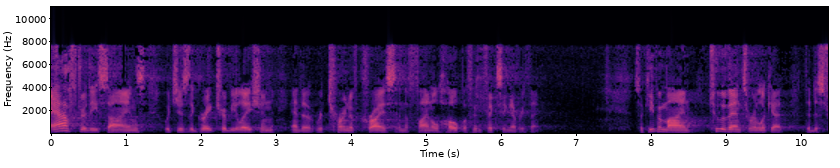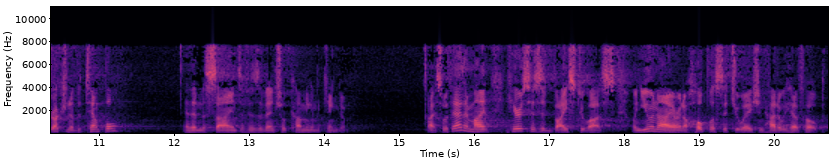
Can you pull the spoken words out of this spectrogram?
after these signs, which is the great tribulation and the return of Christ and the final hope of him fixing everything. So keep in mind two events we're going to look at the destruction of the temple and then the signs of his eventual coming in the kingdom. All right, so with that in mind, here's his advice to us. When you and I are in a hopeless situation, how do we have hope?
